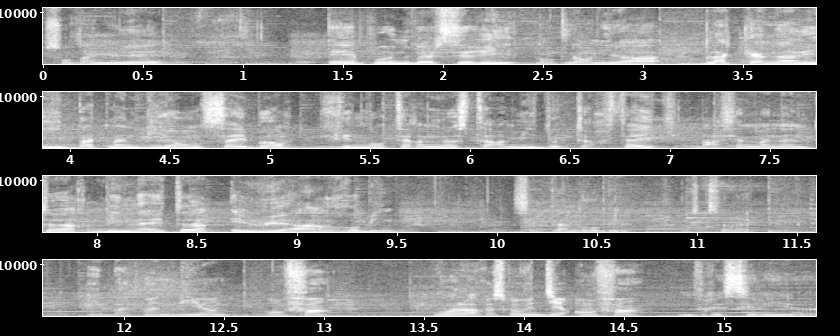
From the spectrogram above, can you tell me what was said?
sont annulés. Et pour une nouvelle série, donc là on y va, Black Canary, Batman Beyond, Cyborg, Green Lantern Lost Army, Doctor Fake, Martian Manhunter, Midnighter et We Are Robin. C'est plein de Robin, je pense que ça va être Et Batman Beyond, enfin. Voilà, Presque envie de dire enfin. une vraie série. euh,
